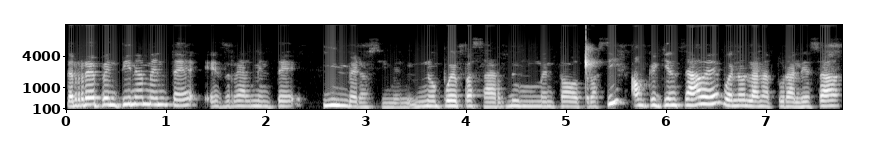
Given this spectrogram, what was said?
repentinamente es realmente inverosímil. No puede pasar de un momento a otro así, aunque quién sabe, bueno, la naturaleza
